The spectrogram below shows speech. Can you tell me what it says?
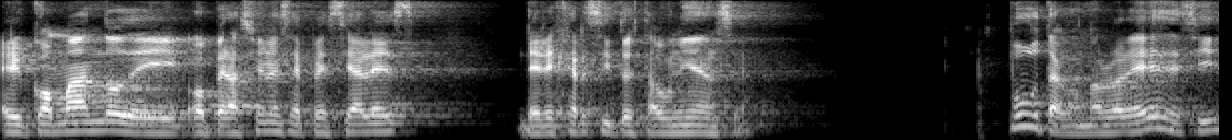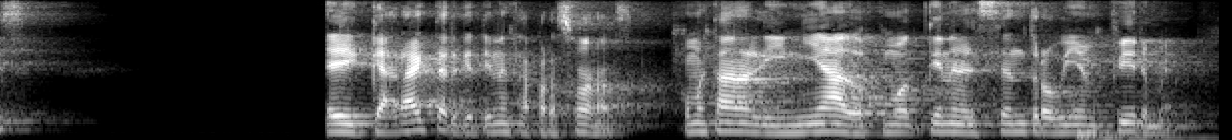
el comando de operaciones especiales del ejército estadounidense. Puta, cuando lo lees decís el carácter que tienen estas personas, cómo están alineados, cómo tienen el centro bien firme.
